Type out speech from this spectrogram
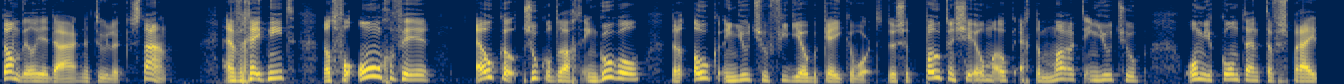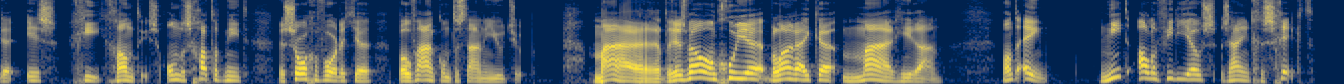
dan wil je daar natuurlijk staan. En vergeet niet dat voor ongeveer elke zoekopdracht in Google er ook een YouTube-video bekeken wordt. Dus het potentieel, maar ook echt de markt in YouTube om je content te verspreiden is gigantisch. Onderschat het niet. Dus zorg ervoor dat je bovenaan komt te staan in YouTube. Maar er is wel een goede, belangrijke maar hieraan. Want één, niet alle video's zijn geschikt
